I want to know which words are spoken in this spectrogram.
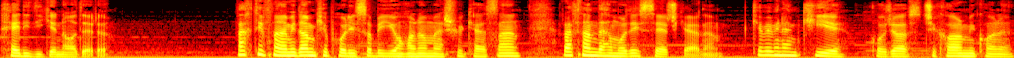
خیلی دیگه نادره. وقتی فهمیدم که پلیسا به یوهانا مشکوک هستن رفتم در موردش سرچ کردم که ببینم کیه کجاست چی کار می‌کنه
